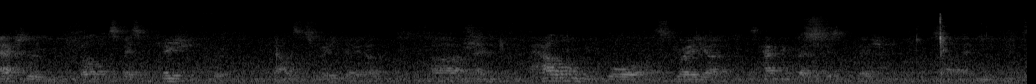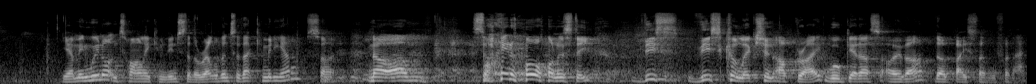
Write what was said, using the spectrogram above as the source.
actually developed a specification for analysis data. Uh, and how long before Australia is happy with that specification? Uh, yeah, I mean, we're not entirely convinced of the relevance of that committee, Adam. So, no, um, so in all honesty, this, this collection upgrade will get us over the base level for that.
